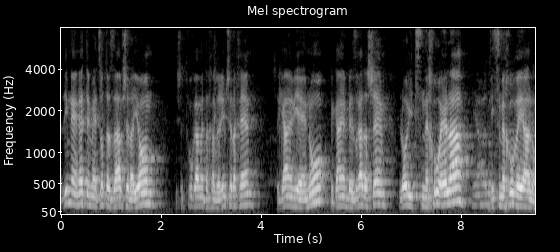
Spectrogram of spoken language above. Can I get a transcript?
אז אם נהניתם מעצות הזהב של היום, תשתפו גם את החברים שלכם, שגם הם ייהנו וגם הם בעזרת השם לא יצנחו אלא יצמחו ויעלו.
